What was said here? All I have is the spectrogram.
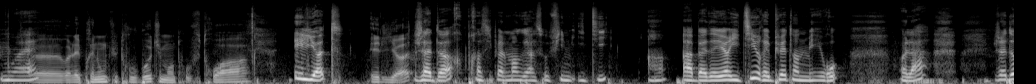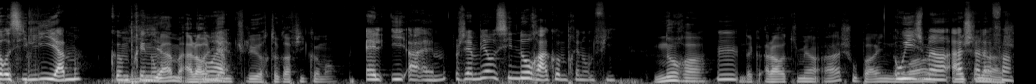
Ouais. Euh, voilà, les prénoms que tu trouves beaux, tu m'en trouves trois. Elliot, Elliot. j'adore, principalement grâce au film E.T. hein. Ah, bah d'ailleurs, E.T. aurait pu être un de mes héros. Voilà. J'adore aussi Liam comme prénom. Liam. Alors, Ouais. Liam, tu l'orthographies comment L-I-A-M. J'aime bien aussi Nora comme prénom de fille. Nora. Mm. D'accord. Alors, tu mets un H ou pareil Nora Oui, je mets un Ah, H à la fin. H.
